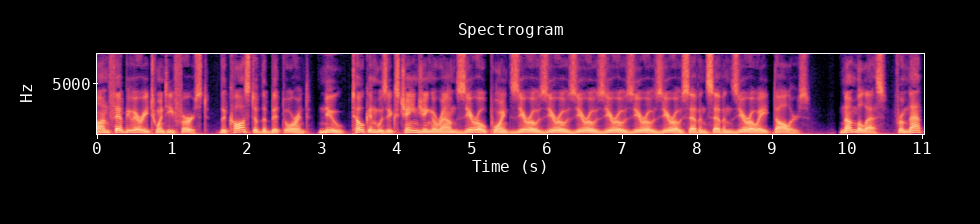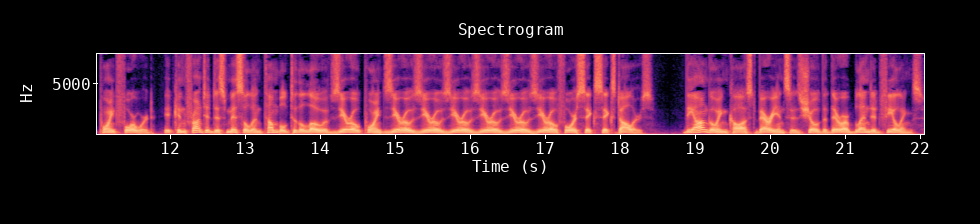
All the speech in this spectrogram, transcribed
On February 21, the cost of the BitTorrent new token was exchanging around $0.0000077708. Nonetheless, from that point forward, it confronted dismissal and tumbled to the low of $0.000000466. The ongoing cost variances show that there are blended feelings.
